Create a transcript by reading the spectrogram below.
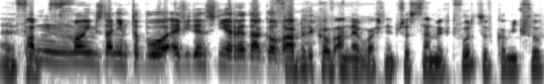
e, fab, Mm, Moim zdaniem to było ewidentnie redagowane. fabrykowane właśnie przez samych twórców komiksów.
